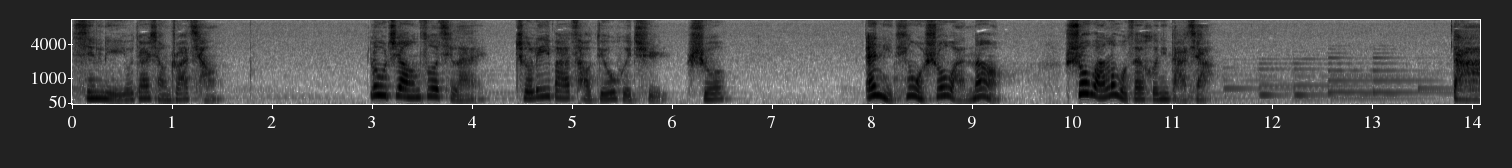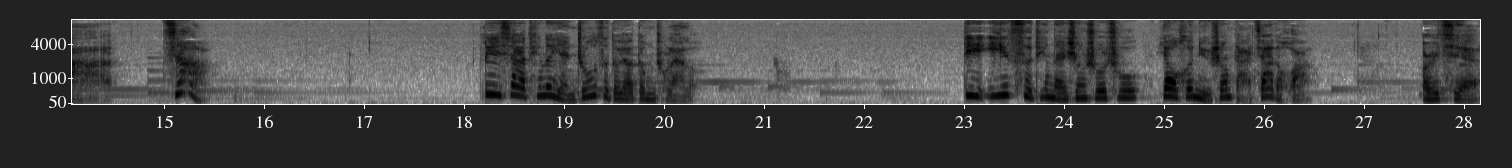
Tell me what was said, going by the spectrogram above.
心里有点想抓墙。陆之昂坐起来，扯了一把草丢回去，说：“哎，你听我说完呢，说完了我再和你打架。打架。”立夏听得眼珠子都要瞪出来了。第一次听男生说出要和女生打架的话，而且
